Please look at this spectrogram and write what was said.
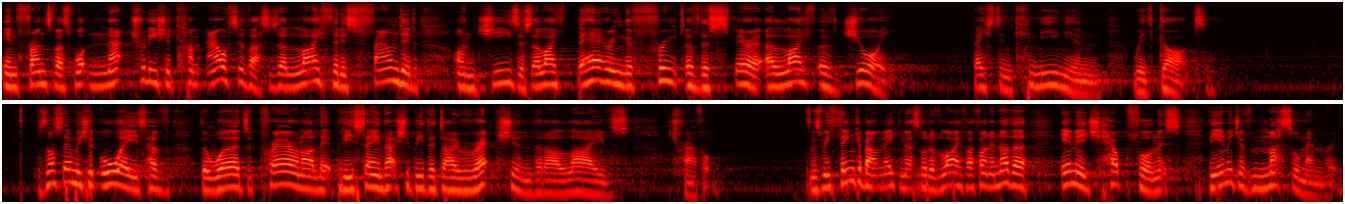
in front of us, what naturally should come out of us is a life that is founded on Jesus, a life bearing the fruit of the Spirit, a life of joy based in communion with God. He's not saying we should always have the words of prayer on our lip, but he's saying that should be the direction that our lives travel. As we think about making that sort of life, I find another image helpful, and it's the image of muscle memory.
